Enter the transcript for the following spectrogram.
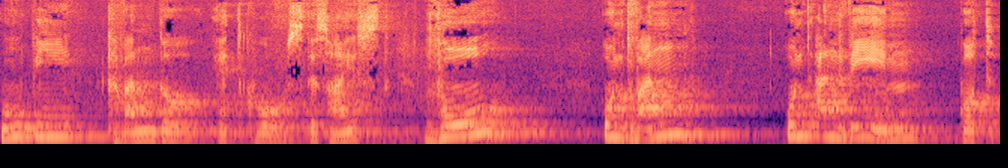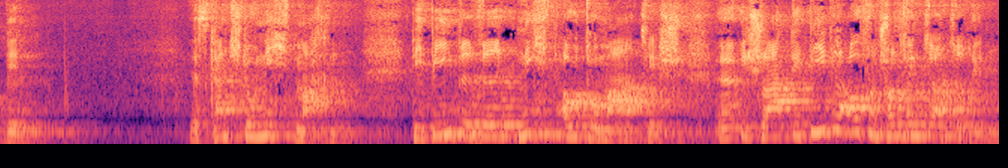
Ubi quando et quos. Das heißt, wo und wann und an wem Gott will. Das kannst du nicht machen. Die Bibel wirkt nicht automatisch. Äh, ich schlage die Bibel auf und schon fängt sie an zu reden.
